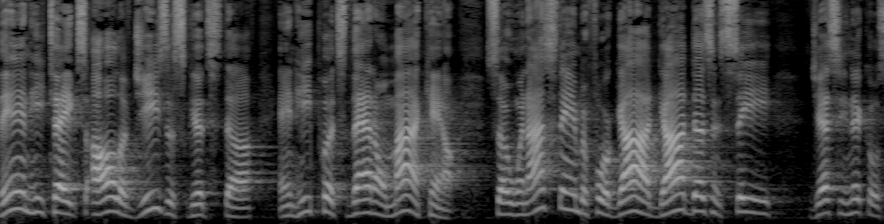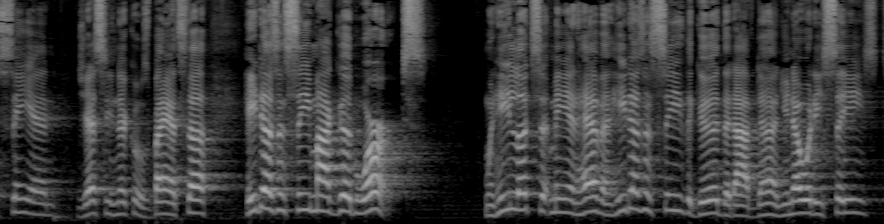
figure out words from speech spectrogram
Then he takes all of Jesus' good stuff and he puts that on my account. So when I stand before God, God doesn't see Jessie Nichols seeing Jessie Nichols' bad stuff, he doesn't see my good works. When he looks at me in heaven, he doesn't see the good that I've done. You know what he sees?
